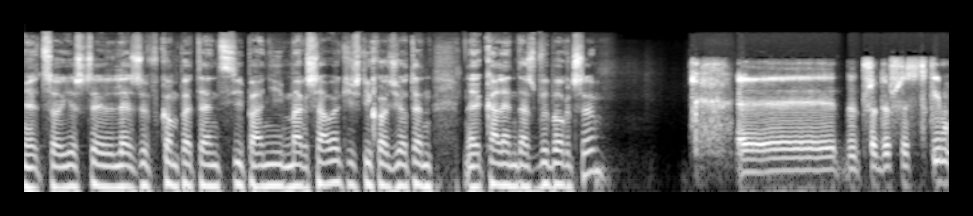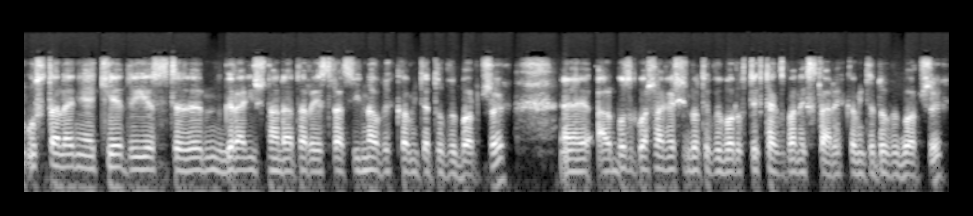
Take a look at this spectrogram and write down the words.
E, co jeszcze leży w kompetencji pani marszałek, jeśli chodzi o ten kalendarz wyborczy? Yy, przede wszystkim ustalenie, kiedy jest yy, graniczna data rejestracji nowych komitetów wyborczych yy, albo zgłaszania się do tych wyborów tych tak zwanych starych komitetów wyborczych,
